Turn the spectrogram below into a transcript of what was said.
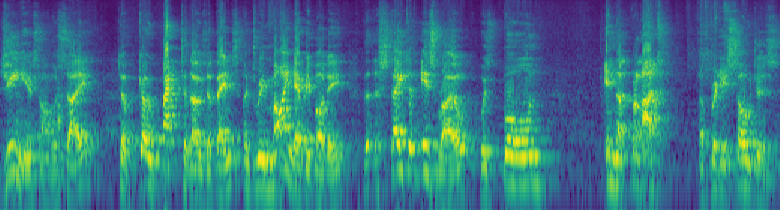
genius, I would say, to go back to those events and to remind everybody that the state of Israel was born in the blood of British soldiers.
